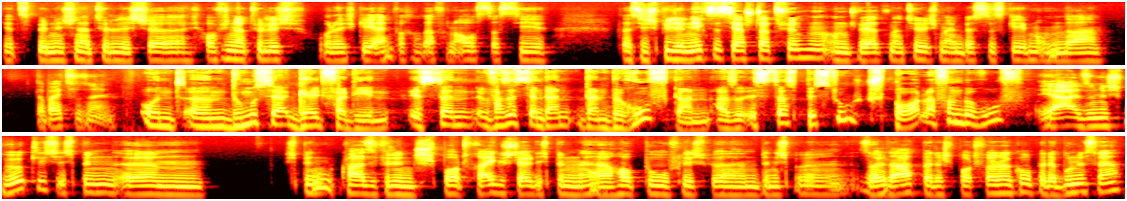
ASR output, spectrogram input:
jetzt bin ich natürlich, äh, hoffe ich natürlich, oder ich gehe einfach davon aus, dass die dass die Spiele nächstes Jahr stattfinden und werde natürlich mein Bestes geben, um da dabei zu sein. Und ähm, du musst ja Geld verdienen. Ist dann, was ist denn dein, dein Beruf dann? Also ist das, bist du Sportler von Beruf? Ja, also nicht wirklich. Ich bin, ähm, ich bin quasi für den Sport freigestellt. Ich bin äh, hauptberuflich äh, bin ich äh, Soldat bei der Sportfördergruppe der Bundeswehr.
